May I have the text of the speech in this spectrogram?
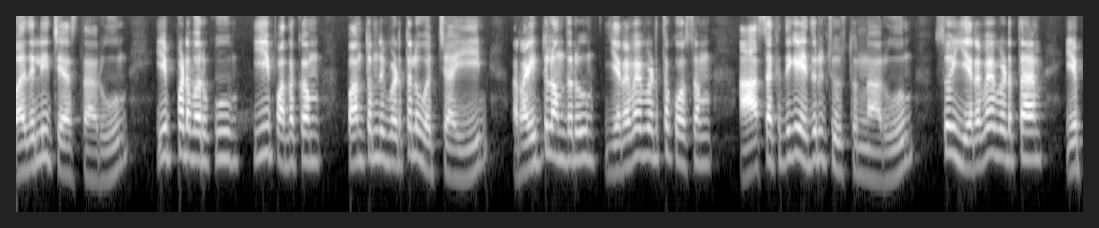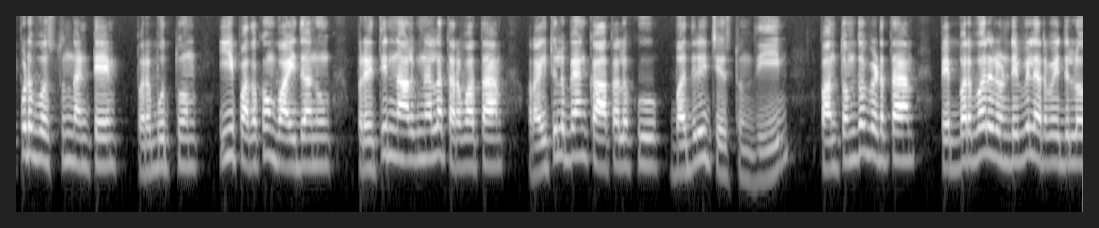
బదిలీ చేస్తారు. ఇప్పటి వరకు ఈ పథకం పంతొమ్మిది విడతలు వచ్చాయి. రైతులందరూ ఇరవై విడత కోసం ఆసక్తిగా ఎదురు చూస్తున్నారు సో ఇరవై విడత ఎప్పుడు వస్తుందంటే ప్రభుత్వం ఈ పథకం వాయిదాను ప్రతి నాలుగు నెలల తర్వాత రైతుల బ్యాంక్ ఖాతాలకు బదిలీ చేస్తుంది. పంతొమ్మిదో విడత ఫిబ్రవరి రెండు వేల ఇరవై ఐదులో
